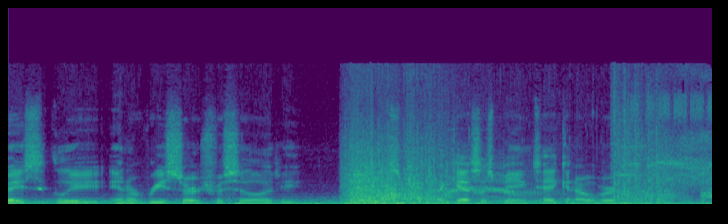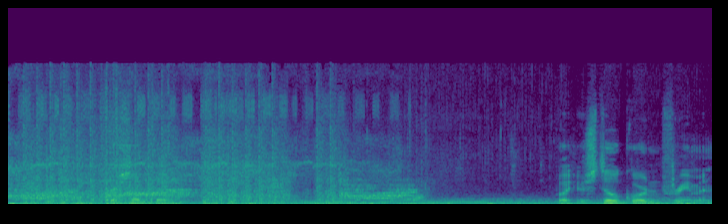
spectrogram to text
Basically in a research facility, I guess it's being taken over or something. But you're still Gordon Freeman.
